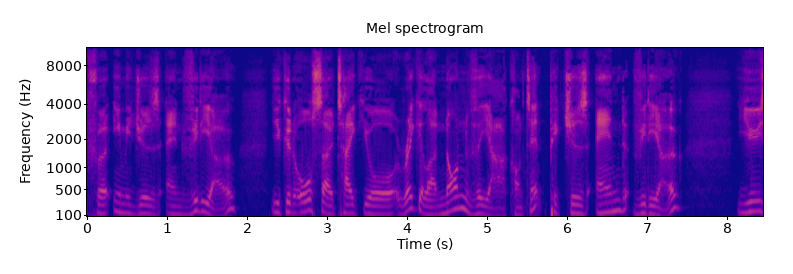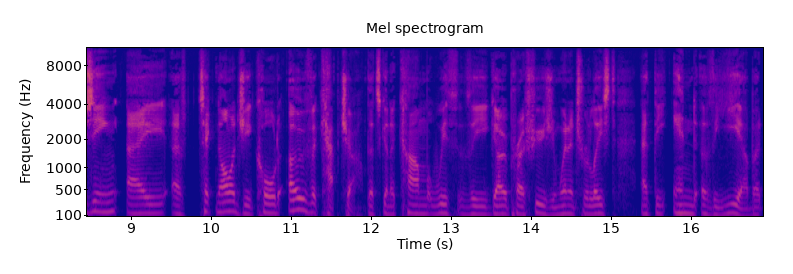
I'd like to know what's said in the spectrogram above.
for images and video. You can also take your regular non VR content, pictures and video, using a, a, technology called overcapture that's going to come with the GoPro Fusion when it's released at the end of the year. But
